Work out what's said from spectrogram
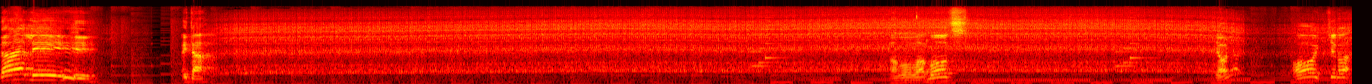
¡Dale! Ahí está. Vamos, vamos. ¿Y ahora? ¡Oh, izquierda!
